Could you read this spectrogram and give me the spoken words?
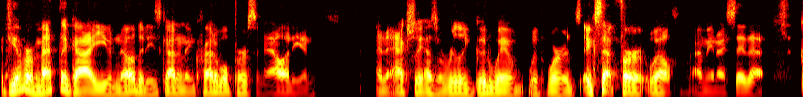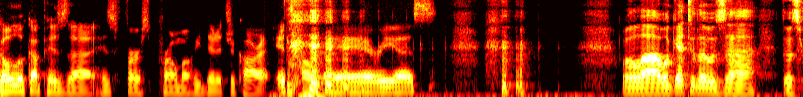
if you ever met the guy, you know that he's got an incredible personality and and actually has a really good way of, with words. Except for, well, I mean, I say that. Go look up his uh, his first promo he did at Chikara. It's hilarious. We'll uh, we'll get to those uh, those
